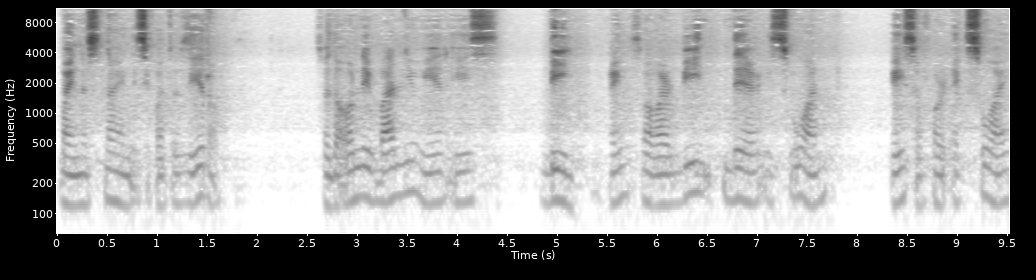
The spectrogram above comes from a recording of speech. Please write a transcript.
minus 9 is equal to 0. So the only value here is b okay? So our b there is 1 okay? So for xy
